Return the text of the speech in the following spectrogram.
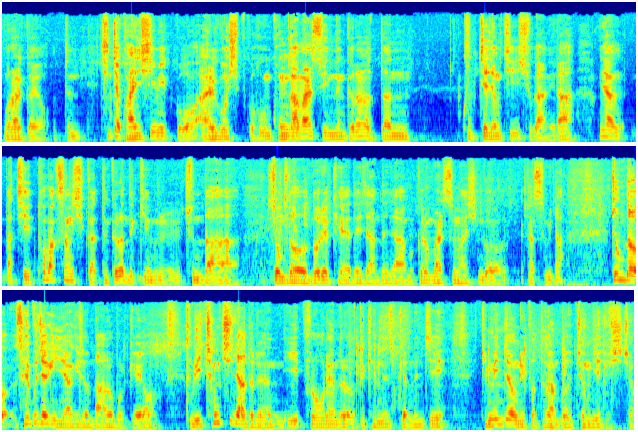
뭐랄까요 어떤 진짜 관심 있고 알고 싶고 혹은 공감할 수 있는 그런 어떤 국제 정치 이슈가 아니라 그냥 마치 토막 상식 같은 그런 느낌을 준다. 좀 더 노력해야 되지 않느냐 뭐 그런 말씀하신 것 같습니다. 좀 더 세부적인 이야기 좀 나눠볼게요. 우리 청취자들은 이 프로그램들을 어떻게 느꼈는지 김민정 리포터가 한번 정리해 주시죠.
